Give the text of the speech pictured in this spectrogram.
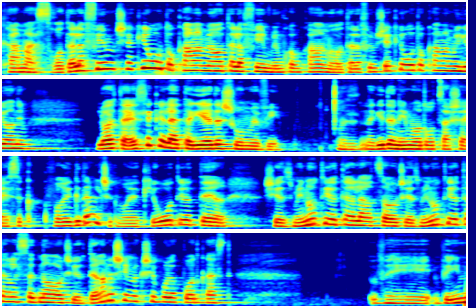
כמה עשרות אלפים, שיכירו אותו כמה מאות אלפים, במקום כמה מאות אלפים, שיכירו אותו כמה מיליונים. לא את העסק, אלא את הידע שהוא מביא. אז נגיד אני מאוד רוצה שהעסק כבר יגדל, שכבר יכירו אותי יותר, שיזמינו אותי יותר להרצאות, שיזמינו אותי יותר לסדנאות, שיותר אנשים יקשיבו לפודקאסט. ו- ואם,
